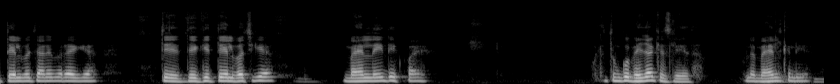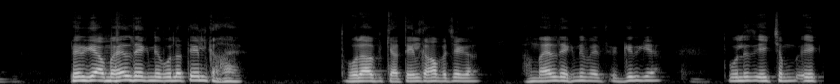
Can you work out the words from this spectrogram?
तेल बचाने में रह गया। ते, देखिए तेल बच गया। महल नहीं देख पाए। बोले तुमको भेजा किस लिए था? बोले महल के लिए। फिर गया महल देखने बोला तेल कहाँ है? तो बोला अब क्या तेल कहाँ बचेगा? महल देखने में गिर गया। तो बोले एक चम एक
